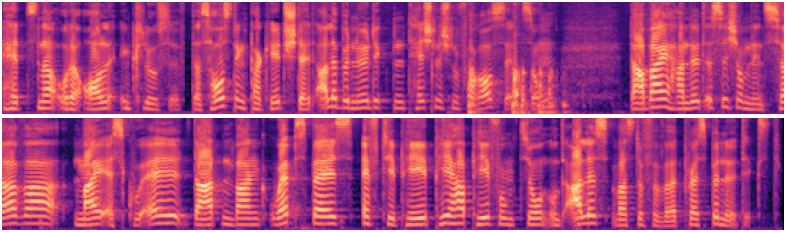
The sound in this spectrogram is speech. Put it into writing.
Hetzner oder All Inclusive. Das Hosting-Paket stellt alle benötigten technischen Voraussetzungen. Dabei handelt es sich um den Server, MySQL, Datenbank, Webspace, FTP, PHP-Funktion und alles, was du für WordPress benötigst.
